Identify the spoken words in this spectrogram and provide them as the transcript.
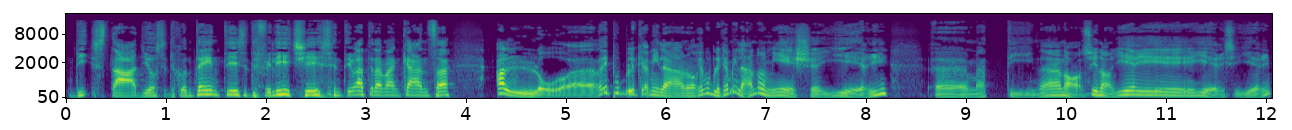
di stadio. Siete contenti? Siete felici? Sentivate la mancanza? Allora, Repubblica Milano. Repubblica Milano mi esce ieri eh, mattina, no, sì, no, ieri, ieri, sì, ieri,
